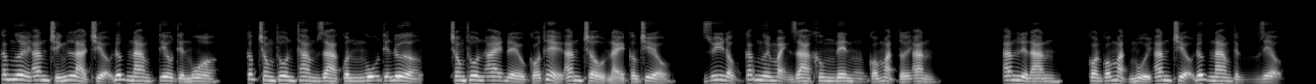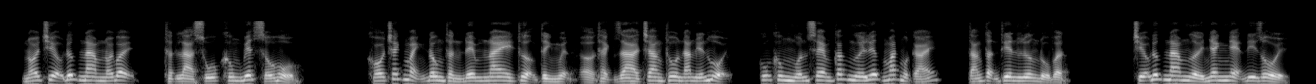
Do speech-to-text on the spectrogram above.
các ngươi ăn chính là triệu Đức Nam tiêu tiền mua, cấp trong thôn tham gia quân ngũ tiến đưa, trong thôn ai đều có thể ăn trầu này cơm chiều, duy độc các ngươi mạnh gia không nên có mặt tới ăn. Ăn liền ăn, còn có mặt mũi ăn triệu Đức Nam thực rượu, nói triệu Đức Nam nói bậy, thật là xú không biết xấu hổ. Khó trách mạnh đông thần đêm nay thượng tình nguyện ở thạch gia trang thôn ăn yến hội, cũng không muốn xem các ngươi liếc mắt một cái, táng tận thiên lương đổ vật. Triệu Đức Nam người nhanh nhẹn đi rồi,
